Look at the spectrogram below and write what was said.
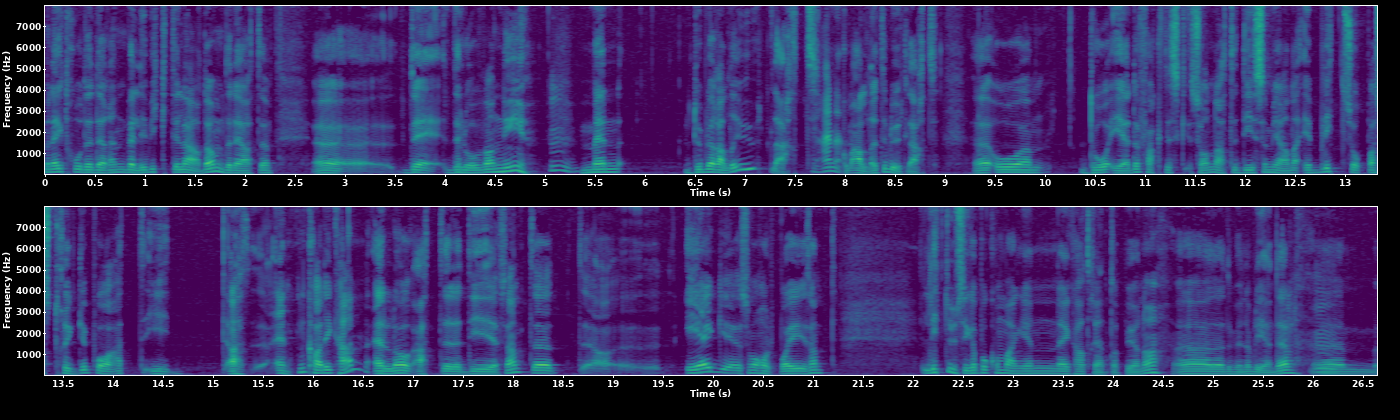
men jeg tror det der er en veldig viktig lærdom. Det er at eh, det, det er lov å være ny, men du blir aldri utlært. Nei, nei. Kommer aldri til å bli utlært. Uh, og da er det faktisk sånn at de som gjerne er blitt såpass trygge på at, i, at enten hva de kan, eller at eh, de sant, eh, Jeg eh, som har holdt på i sant, Litt usikker på hvor mange jeg har trent opp gjennom. Det begynner å bli en del. Mm.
